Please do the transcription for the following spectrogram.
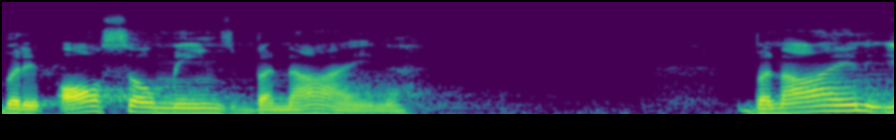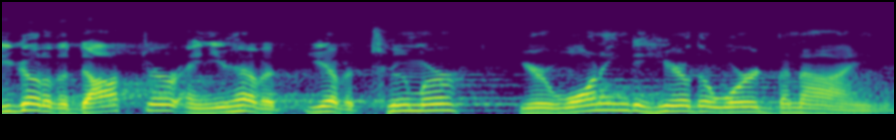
but it also means benign. Benign, you go to the doctor and you have a, you have a tumor, you're wanting to hear the word benign.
